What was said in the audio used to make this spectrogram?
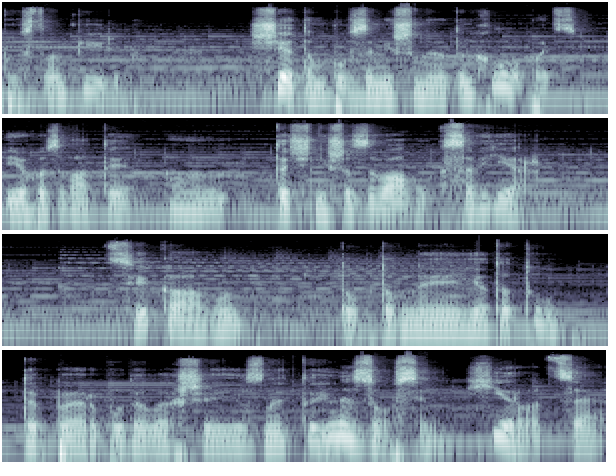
вбивств вампірів. Ще там був замішаний один хлопець, його звати, а, точніше, звали Ксав'єр. Цікаво. Тобто в неї є тату. Тепер буде легше її знайти. Не зовсім. Хіро, це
